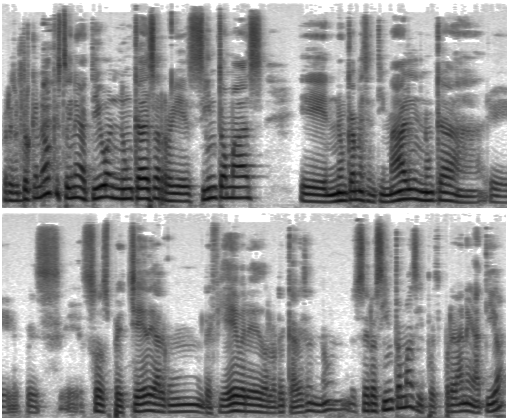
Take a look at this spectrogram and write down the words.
Pero resultó que no, que estoy negativo, nunca desarrollé síntomas, eh, nunca me sentí mal, nunca eh, pues eh, sospeché de algún, de fiebre, de dolor de cabeza, no, cero síntomas y pues prueba negativa.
